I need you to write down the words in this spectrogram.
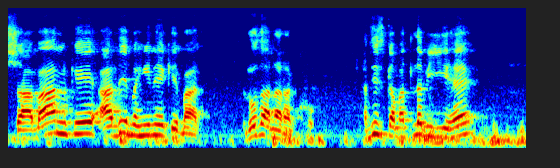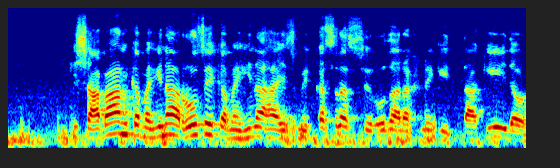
شعبان کے آدھے مہینے کے بعد روزہ نہ رکھو۔ حدیث کا مطلب یہ ہے کہ شعبان کا مہینہ روزے کا مہینہ ہے، اس میں کثرت سے روزہ رکھنے کی تاکید اور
